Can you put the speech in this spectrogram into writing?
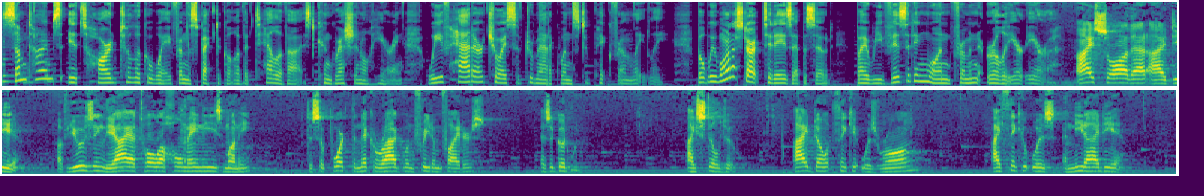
Sometimes it's hard to look away from the spectacle of a televised congressional hearing. We've had our choice of dramatic ones to pick from lately. But we want to start today's episode by revisiting one from an earlier era. I saw that idea of using the Ayatollah Khomeini's money to support the Nicaraguan freedom fighters as a good one. I still do. I don't think it was wrong. I think it was a neat idea.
